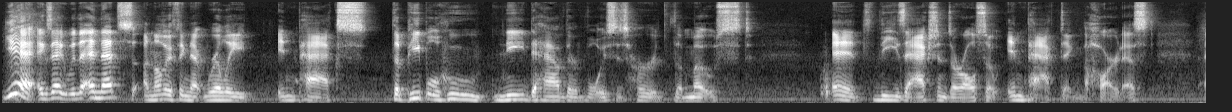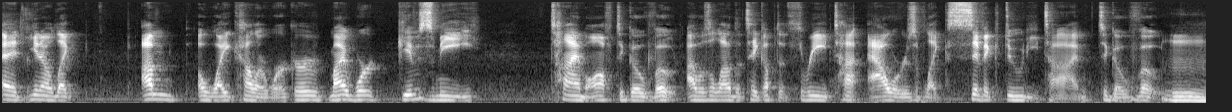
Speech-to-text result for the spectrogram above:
Yeah, exactly. And that's another thing that really impacts the people who need to have their voices heard the most. It these actions are also impacting the hardest. And you know, like I'm a white collar worker. My work gives me time off to go vote. I was allowed to take up to three ti hours of like civic duty time to go vote. Hmm.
